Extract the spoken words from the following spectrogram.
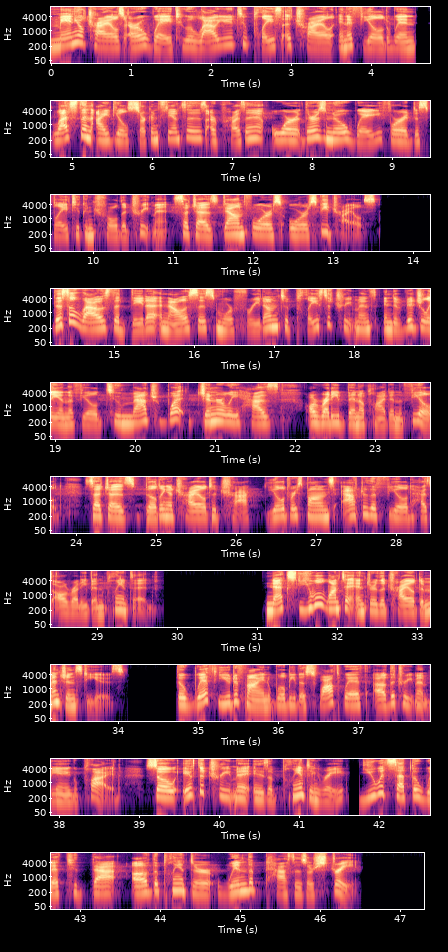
Manual trials are a way to allow you to place a trial in a field when less than ideal circumstances are present or there's no way for a display to control the treatment, such as downforce or speed trials. This allows the data analysis more freedom to place the treatments individually in the field to match what generally has already been applied in the field, such as building a trial to track yield response after the field has already been planted. Next, you will want to enter the trial dimensions to use. The width you define will be the swath width of the treatment being applied. So if the treatment is a planting rate, you would set the width to that of the planter when the passes are straight.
